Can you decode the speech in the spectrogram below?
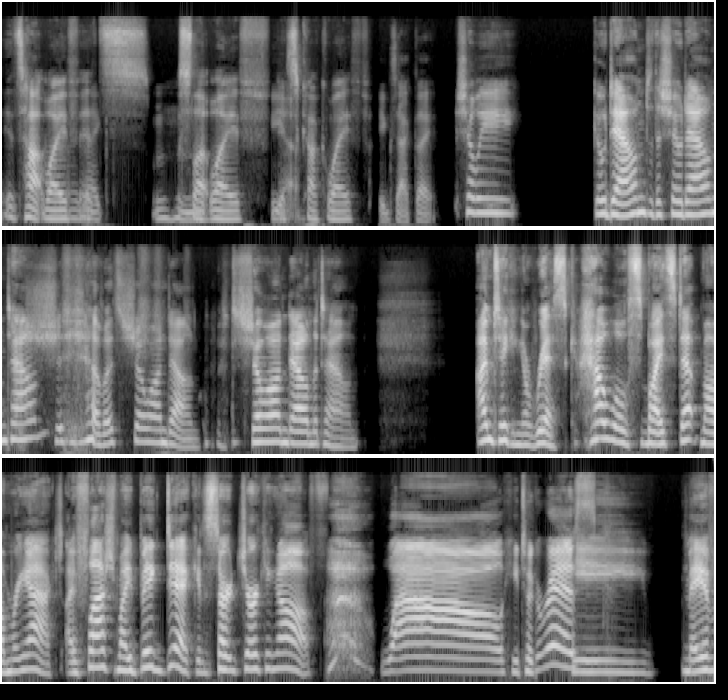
it's hot wife. Like- It's Mhm. slut wife. Yeah. It's cuck wife. Exactly. Shall we go down to the showdown town? Sh- yeah, let's show on down. Show on down the town. I'm taking a risk. How will my stepmom react? I flash my big dick and start jerking off. wow, he took a risk. He may have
